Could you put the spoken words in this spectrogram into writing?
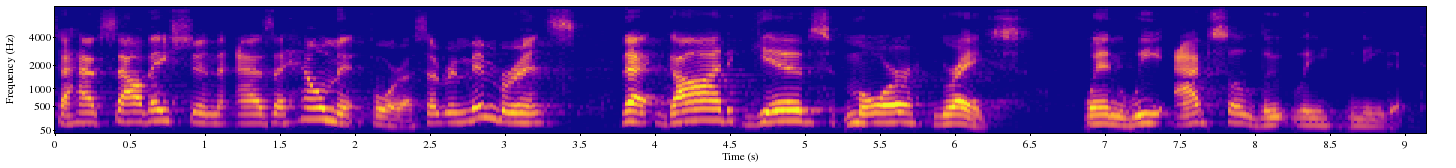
to have salvation as a helmet for us, a remembrance that God gives more grace when we absolutely need it.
